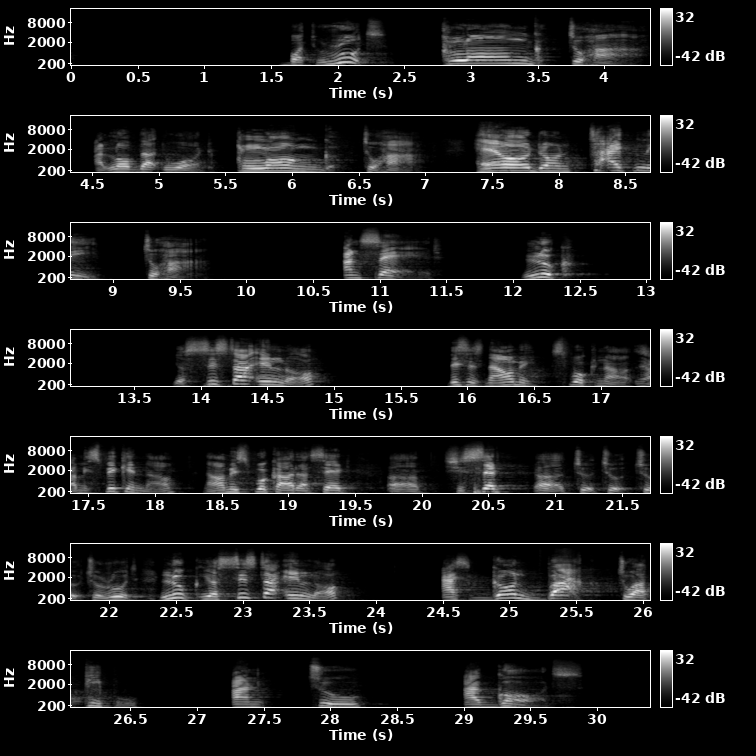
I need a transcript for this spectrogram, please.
but Ruth clung to her. I love that word clung to her, held on tightly to her, and said, Look, your sister in law, this is Naomi spoke now, I mean, speaking now. Naomi spoke out and said, uh, She said uh, to, to, to, to Ruth, Look, your sister in law has gone back to her people and to our gods.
